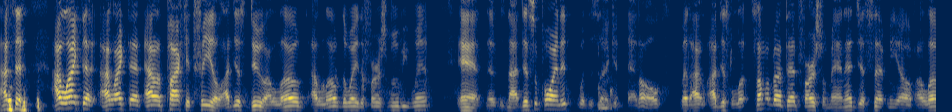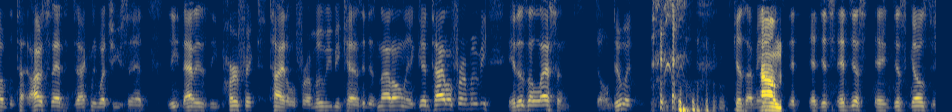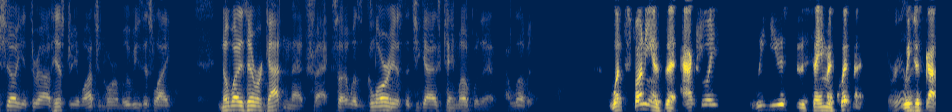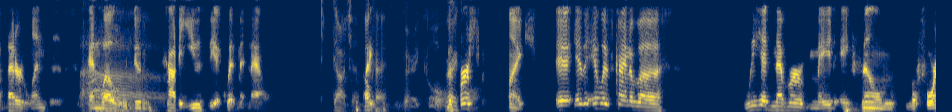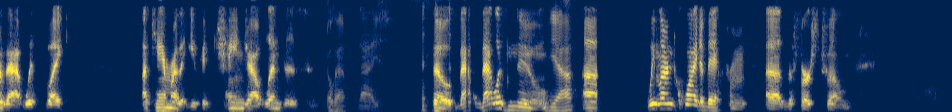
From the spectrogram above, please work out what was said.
I said I like that. I like that out of pocket feel. I just do. I love. I love the way the first movie went, and it was not disappointed with the second at all. But I, I just love something about that first one, man. That just set me off. I love the. T- I said exactly what you said. The, that is the perfect title for a movie because it is not only a good title for a movie, it is a lesson. Don't do it. because I mean, Um, it, it just it just it just goes to show you throughout history of watching horror movies, it's like nobody's ever gotten that fact. So it was glorious that you guys came up with that. I love it. What's funny is that actually we used the same equipment. Really? We just got better lenses, and well, we knew Ah. how to use the equipment now. gotcha. like- Okay. Very cool. Very the first cool. like it, it, it was kind of a we had never made a film before that with like a camera that you could change out lenses Okay. Nice. so that that was new Yeah. we learned quite a bit from uh the first film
